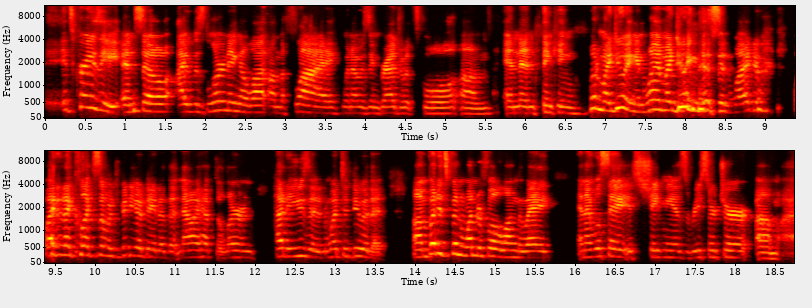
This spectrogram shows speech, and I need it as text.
it's crazy. And so I was learning a lot on the fly when I was in graduate school, um, and then thinking, what am I doing, and why am I doing this, and why do why did I collect so much video data that now I have to learn how to use it and what to do with it? Um, but it's been wonderful along the way. And I will say it's shaped me as a researcher. Um, I,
